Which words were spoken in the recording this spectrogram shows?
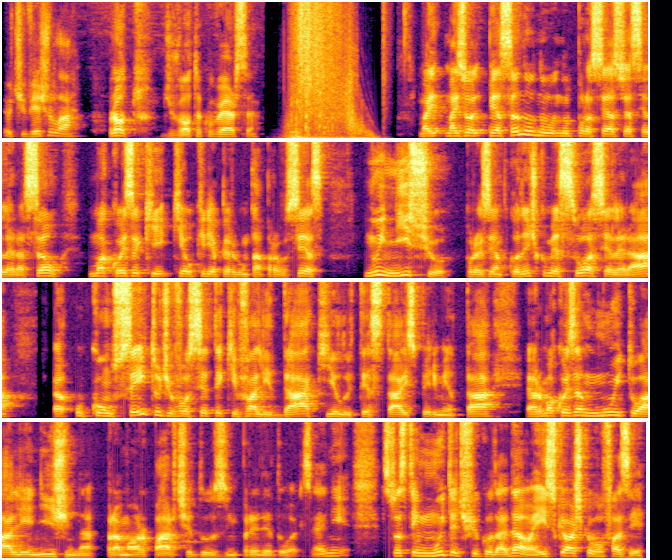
Eu te vejo lá. Pronto, de volta à conversa. Mas, mas pensando no, no, processo de aceleração, uma coisa que, que eu queria perguntar para vocês: no início, por exemplo, quando a gente começou a acelerar, uh, o conceito de você ter que validar aquilo e testar, experimentar, era uma coisa muito alienígena para a maior parte dos empreendedores. Né? As pessoas têm muita dificuldade. Não, é isso que eu acho que eu vou fazer.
